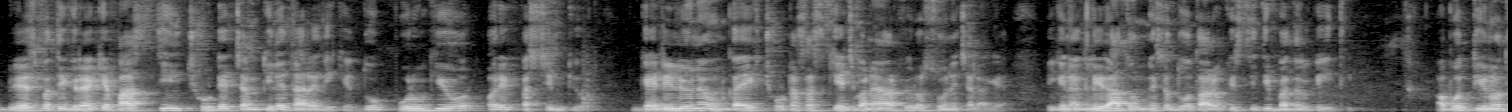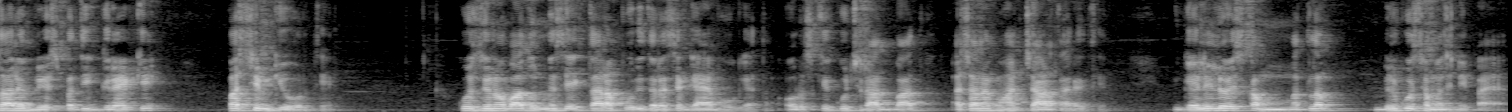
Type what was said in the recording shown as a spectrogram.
बृहस्पति ग्रह के पास तीन छोटे चमकीले तारे दिखे, दो पूर्व की ओर और एक पश्चिम की ओर। गैलीलियो ने उनका एक छोटा सा स्केच बनाया और फिर वो सोने चला गया। लेकिन अगली रात उनमें से दो तारों की स्थिति बदल गई थी। अब वो तीनों तारे बृहस्पति ग्रह के पश्चिम की ओर थे। कुछ दिनों बाद उनमें से एक तारा पूरी तरह से गायब हो गया था और उसके कुछ रात बाद अचानक वहाँ चार तारे थे। गैलीलो इसका मतलब बिल्कुल समझ नहीं पाया।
